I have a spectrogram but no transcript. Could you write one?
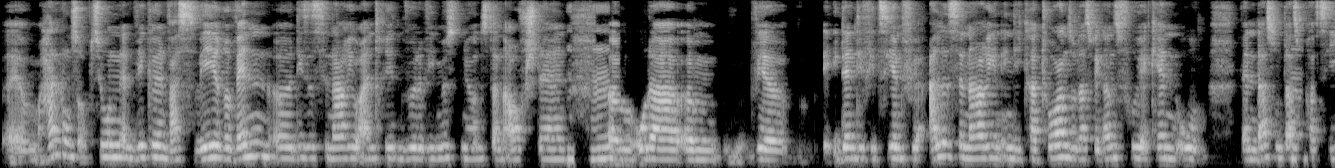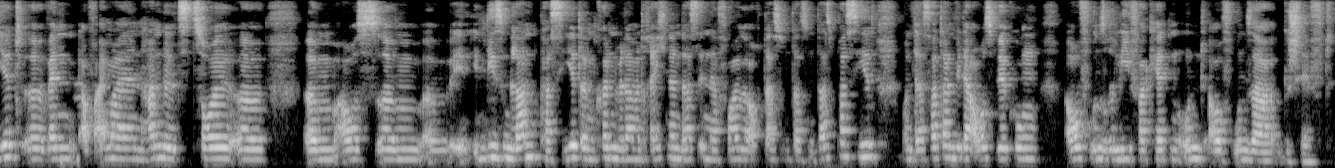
äh, Handlungsoptionen entwickeln, was wäre, wenn äh, dieses Szenario eintreten würde, wie müssten wir uns dann aufstellen mhm. ähm, oder ähm, wir identifizieren für alle Szenarien Indikatoren, sodass wir ganz früh erkennen, oh, wenn das und das passiert, äh, wenn auf einmal ein Handelszoll äh, ähm, aus ähm, äh, in diesem Land passiert, dann können wir damit rechnen, dass in der Folge auch das und das und das passiert. Und das hat dann wieder Auswirkungen auf unsere Lieferketten und auf unser Geschäft.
